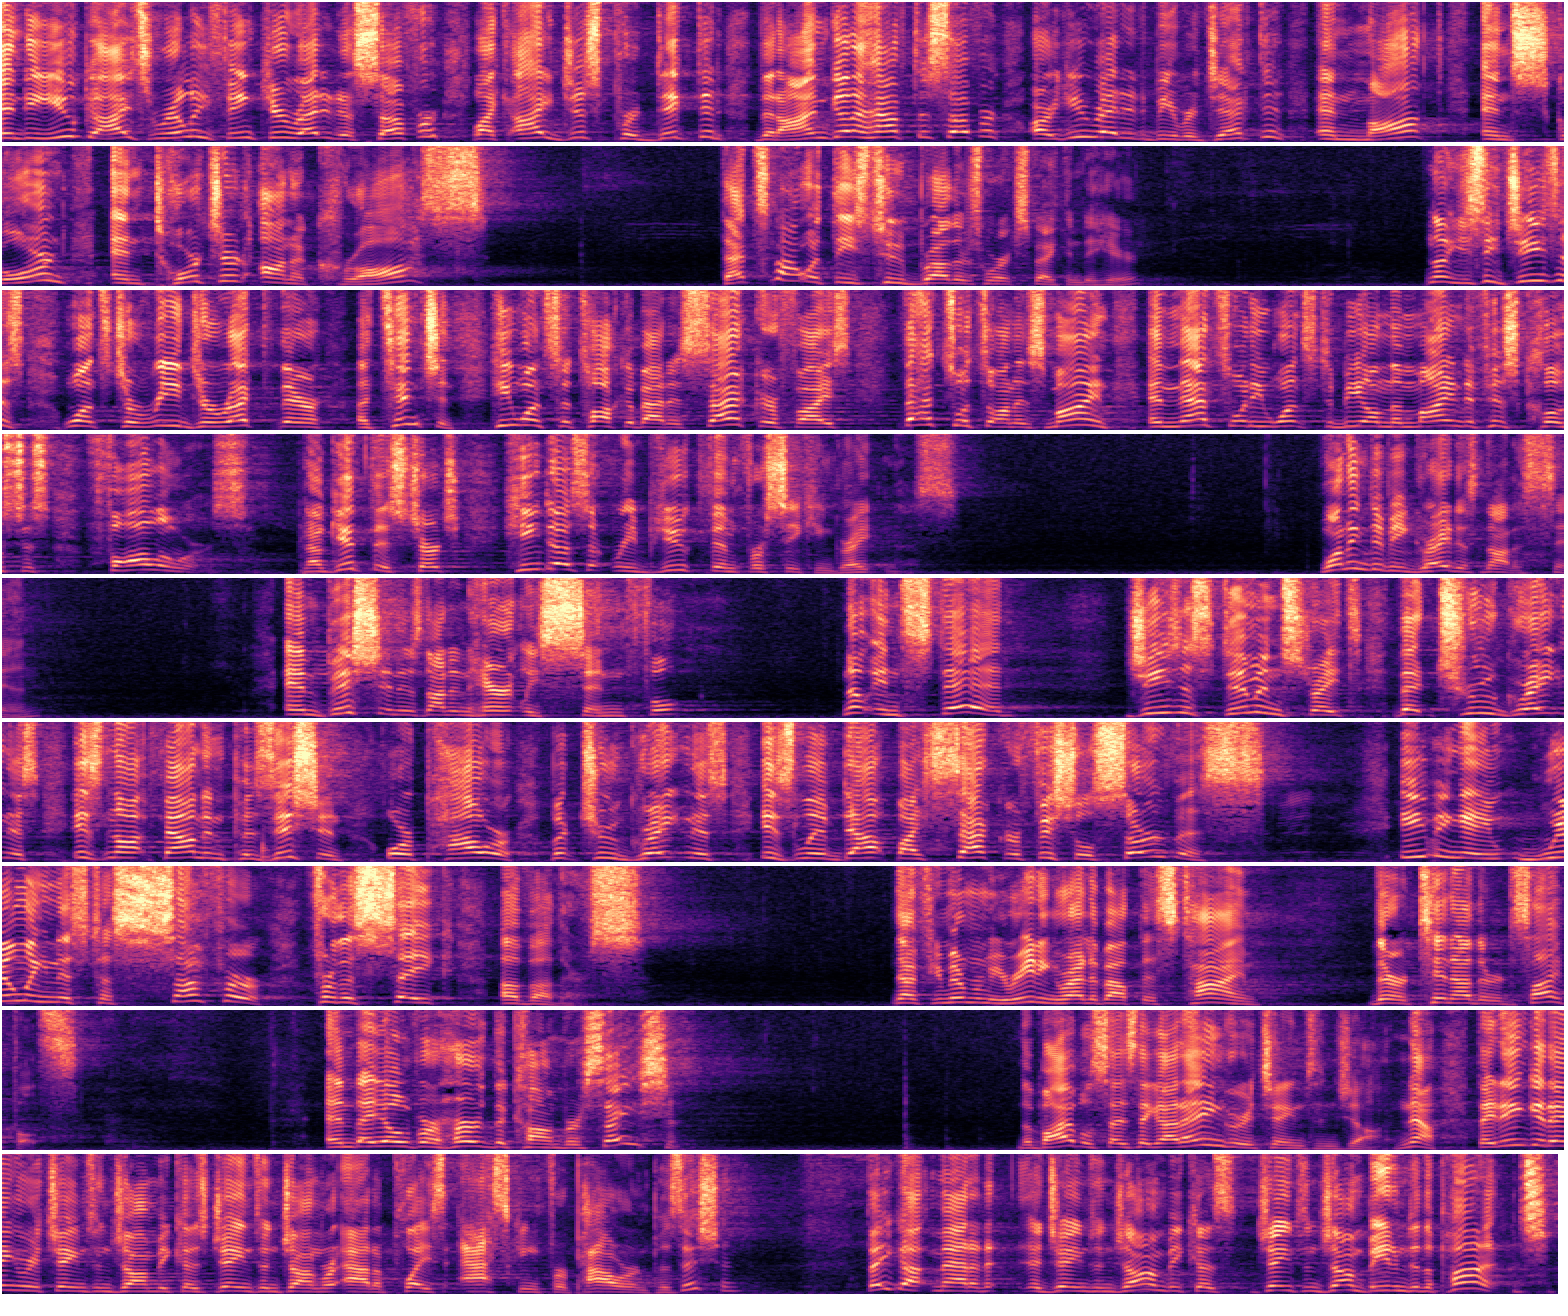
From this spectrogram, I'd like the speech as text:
And do you guys really think you're ready to suffer like I just predicted that I'm going to have to suffer? Are you ready to be rejected and mocked and scorned and tortured on a cross? That's not what these two brothers were expecting to hear. No, you see, Jesus wants to redirect their attention. He wants to talk about his sacrifice. That's what's on his mind, and that's what he wants to be on the mind of his closest followers. Now, get this, church. He doesn't rebuke them for seeking greatness. Wanting to be great is not a sin. Ambition is not inherently sinful. No, instead, Jesus demonstrates that true greatness is not found in position or power, but true greatness is lived out by sacrificial service, even a willingness to suffer for the sake of others. Now, if you remember me reading right about this time, there are 10 other disciples, and they overheard the conversation. The Bible says they got angry at James and John. Now, they didn't get angry at James and John because James and John were out of place asking for power and position. They got mad at, James and John because James and John beat them to the punch.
